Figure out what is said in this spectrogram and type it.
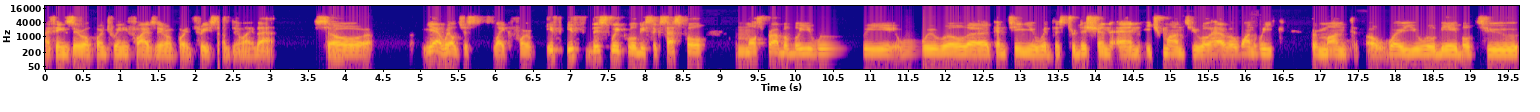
I think, 0.25, 0.3, something like that. So, yeah, we'll just like for if if this week will be successful most probably we we, we will uh, continue with this tradition and each month you will have a one week per month uh, where you will be able to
